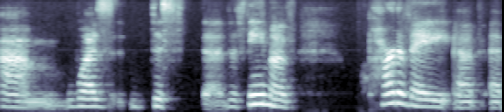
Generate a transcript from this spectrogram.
um, was this uh, the theme of part of a, a, a,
